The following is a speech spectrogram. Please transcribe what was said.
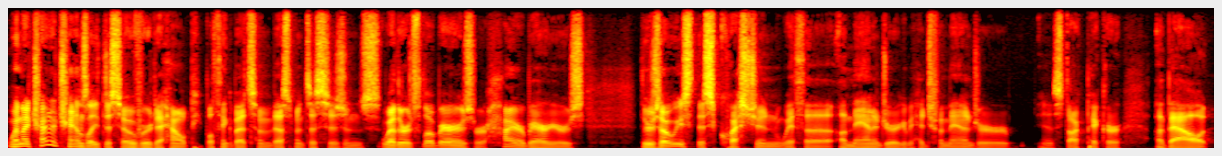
When I try to translate this over to how people think about some investment decisions, whether it's low barriers or higher barriers, there's always this question with a, a manager, a hedge fund manager, you know, stock picker, about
